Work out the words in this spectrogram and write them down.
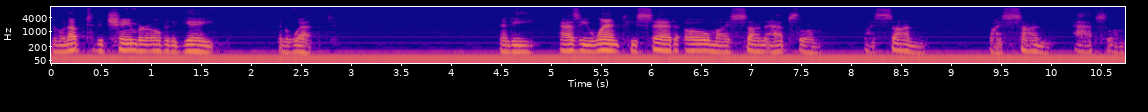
and went up to the chamber over the gate and wept. And he, as he went, he said, Oh, my son Absalom, my son, my son, Absalom.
